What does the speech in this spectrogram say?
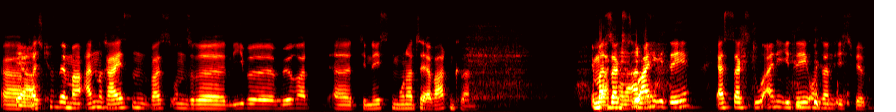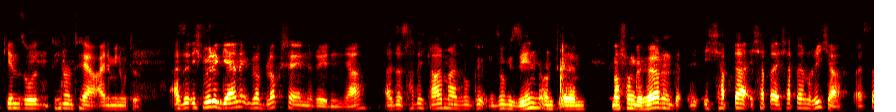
Äh, Ja. Vielleicht können wir mal anreißen, was unsere liebe Hörer äh, die nächsten Monate erwarten können. Immer Ja, sagst du Ahnung. eine Idee, erst sagst du eine Idee und dann ich. Wir gehen so hin und her, eine Minute. Also ich würde gerne über Blockchain reden, ja. Also das hatte ich gerade mal so, ge- so gesehen und ähm, mal von gehört und ich habe da, ich habe da, ich habe da einen Riecher, weißt du?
